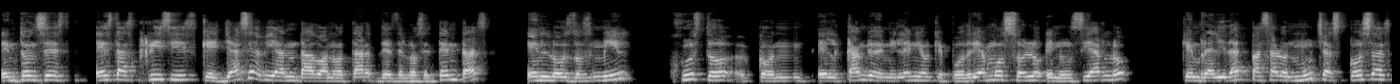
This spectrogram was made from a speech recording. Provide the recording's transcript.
Entonces, estas crisis que ya se habían dado a notar desde los 70 en los 2000, justo con el cambio de milenio que podríamos solo enunciarlo, que en realidad pasaron muchas cosas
